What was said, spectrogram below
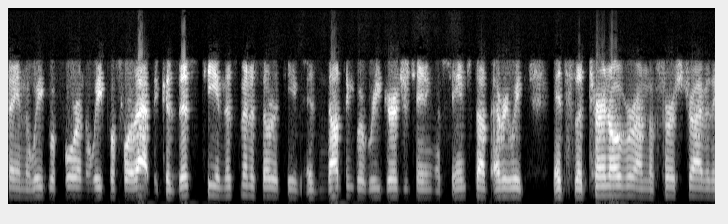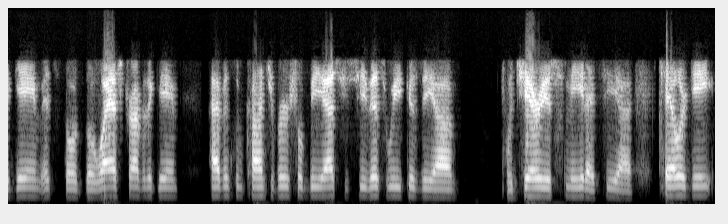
saying the week before and the week before that, because this team, this Minnesota team, is nothing but regurgitating the same stuff every week. It's the turnover on the first drive of the game. It's the the last drive of the game, having some controversial BS. You see this week is the uh, with Jarius Sneed. I see uh, Taylor Gate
